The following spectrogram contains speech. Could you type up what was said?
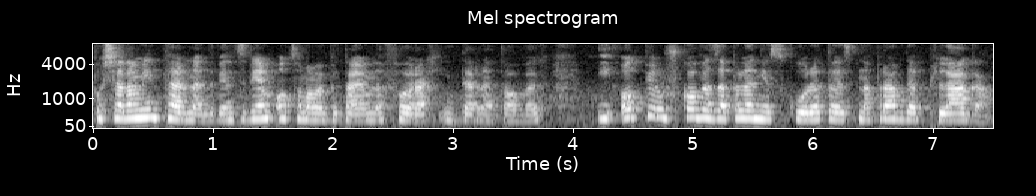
Posiadam internet, więc wiem, o co mamy pytają na forach internetowych. I odpieluszkowe zapalenie skóry to jest naprawdę plaga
